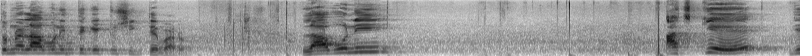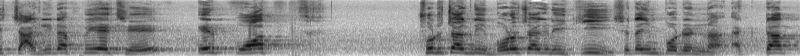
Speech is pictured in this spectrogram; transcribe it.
তোমরা লাবণীর থেকে একটু শিখতে পারো। লাবণী আজকে যে চাকরিটা পেয়েছে এর পথ, ছোট চাকরি, বড় চাকরি কি সেটা ইম্পর্টেন্ট না। একটা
